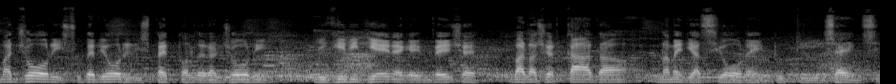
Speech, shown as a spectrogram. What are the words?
maggiori, superiori rispetto alle ragioni di chi ritiene che invece vada cercata una mediazione in tutti i sensi.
